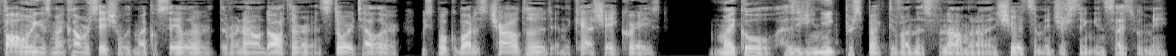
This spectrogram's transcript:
following is my conversation with Michael Saylor, the renowned author and storyteller. We spoke about his childhood and the cache craze. Michael has a unique perspective on this phenomena and shared some interesting insights with me.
